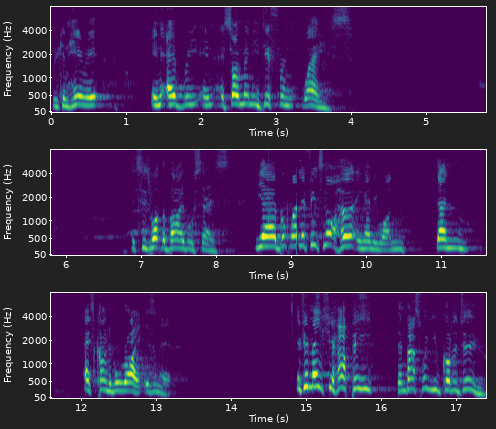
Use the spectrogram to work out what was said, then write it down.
We can hear it in every in so many different ways. This is what the Bible says. Yeah, but well, if it's not hurting anyone, then it's kind of all right, isn't it? If it makes you happy, then that's what you've got to do.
